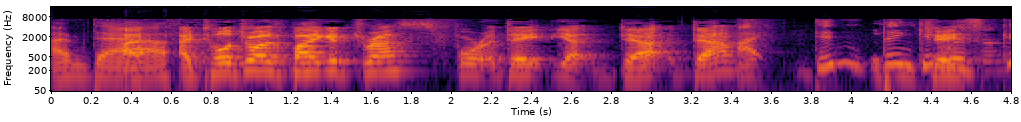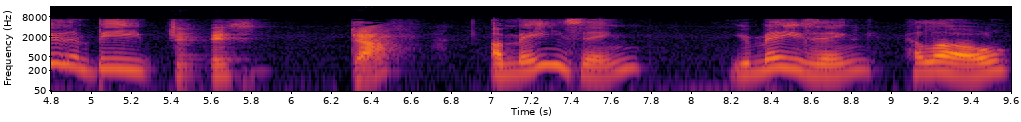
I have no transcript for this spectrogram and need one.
I'm I, Daff. I told you I was buying a dress for a date. Yeah, da, Daff. I didn't This think it was Jason? gonna be Jason, Daff. amazing. You're amazing. Hello.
